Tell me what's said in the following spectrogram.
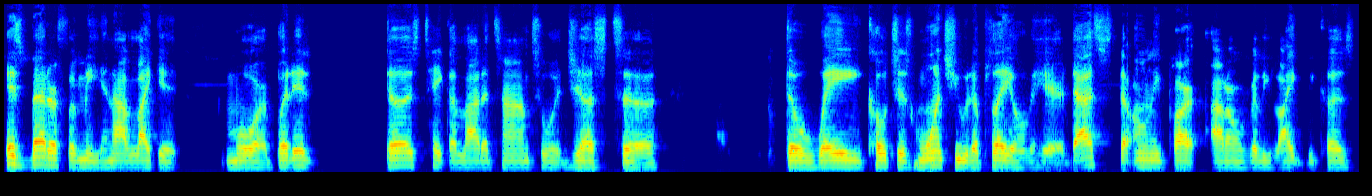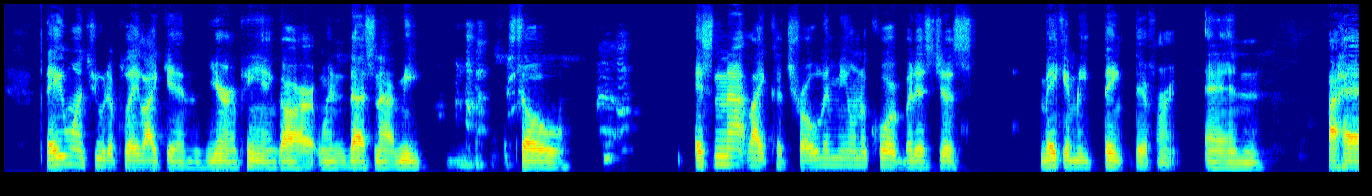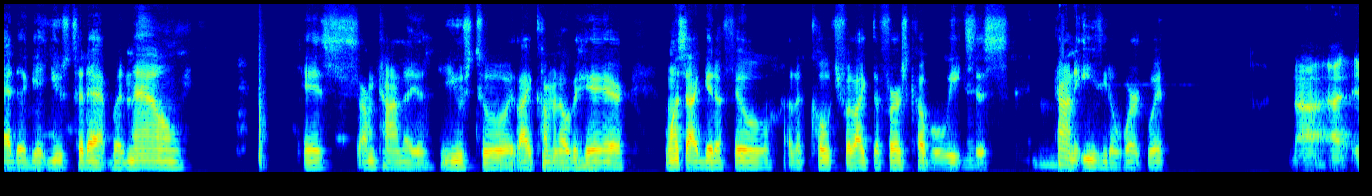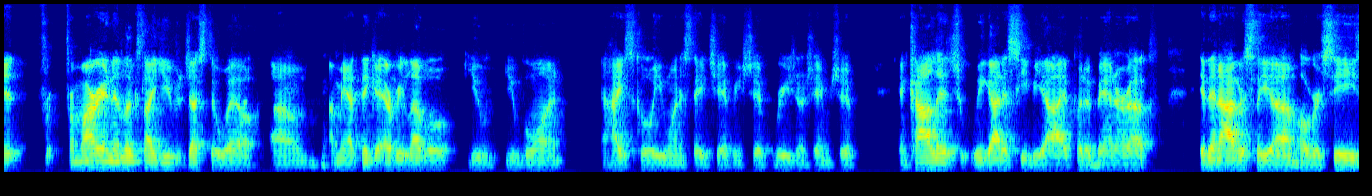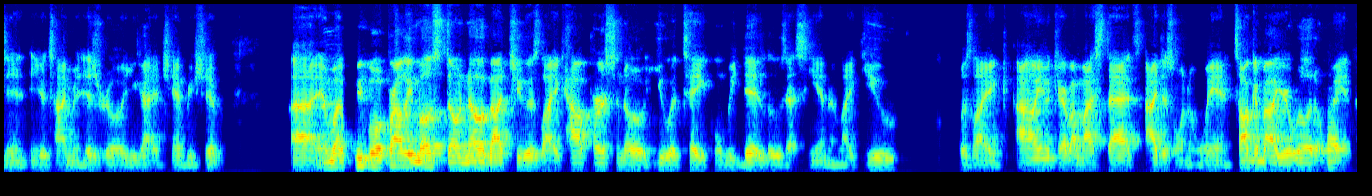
it's better for me and i like it more but it does take a lot of time to adjust to the way coaches want you to play over here. That's the only part I don't really like because they want you to play like in European guard when that's not me. So it's not like controlling me on the court, but it's just making me think different. And I had to get used to that. But now it's I'm kind of used to it, like coming over here. Once I get a feel of the coach for like the first couple weeks, mm-hmm. it's kind of easy to work with. Nah, I, it from our end, it looks like you've adjusted well. Um, I mean, I think at every level you you've won. In high school, you won a state championship, regional championship. In college, we got a CBI, put a banner up, and then obviously um, overseas, in, in, your time in Israel, you got a championship. Uh, and what people probably most don't know about you is like how personal you would take when we did lose at Siena. Like you was like, I don't even care about my stats. I just want to win. Talk about your will to win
